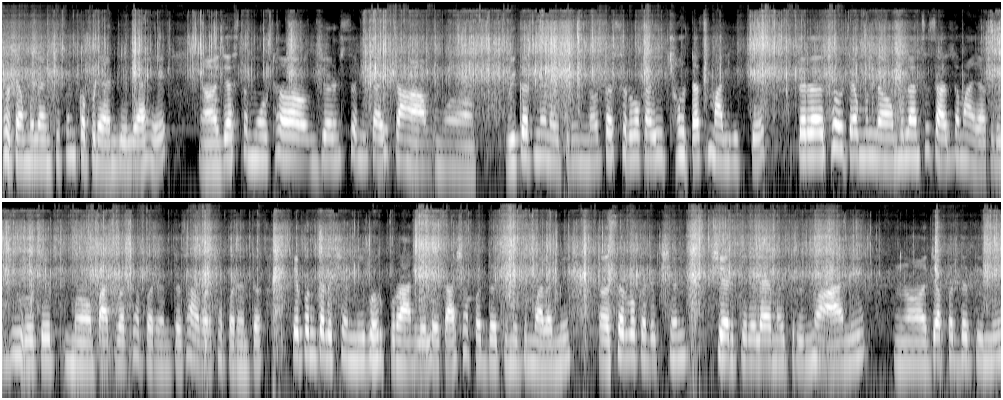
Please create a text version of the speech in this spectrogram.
छोट्या मुलांचे पण कपडे आणलेले आहे. जास्त मोठं जेंट्सचं मी काही विकत नाही मैत्रिणींनो. तर सर्व काही छोटाच माल विकते. तर छोट्या मुलं मुलांचं चालतं माझ्याकडे. झिरो ते पाच वर्षापर्यंत सहा वर्षापर्यंत. ते पण कलेक्शन मी भरपूर आणलेलं आहे तर अशा पद्धतीने तुम्हाला मी सर्व कलेक्शन शेअर केलेलं आहे मैत्रिणी आणि ज्या पद्धतीने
